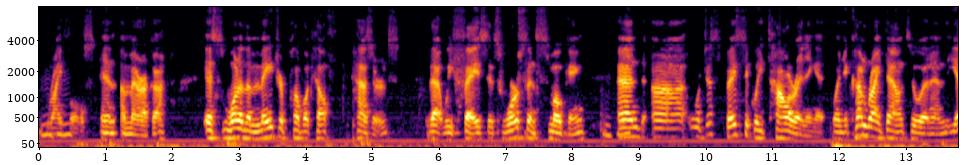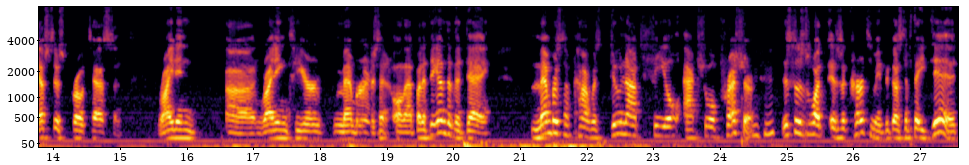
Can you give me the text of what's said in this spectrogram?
rifles in America. It's one of the major public health hazards that we face. It's worse than smoking. And uh, we're just basically tolerating it. When you come right down to it, and yes, there's protests and writing, uh, writing to your members and all that. But at the end of the day, members of Congress do not feel actual pressure. Mm-hmm. This is what has occurred to me because if they did,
